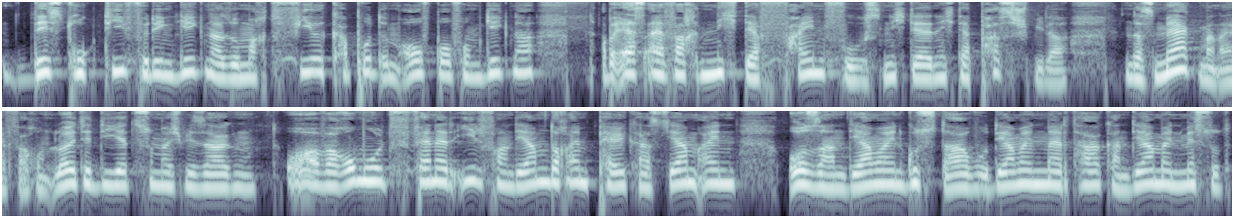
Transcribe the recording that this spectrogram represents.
destruktiv für den Gegner, also macht viel kaputt im Aufbau vom Gegner, aber er ist einfach nicht der Feinfuß, nicht der, nicht der Passspieler. Und das merkt man einfach. Und Leute, die jetzt zum Beispiel sagen, oh, warum holt Fener Irfan? Die haben doch einen Pelkas, die haben einen Ozan, die haben einen Gustavo, die haben einen Mert Hakan, die haben einen Mesut.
